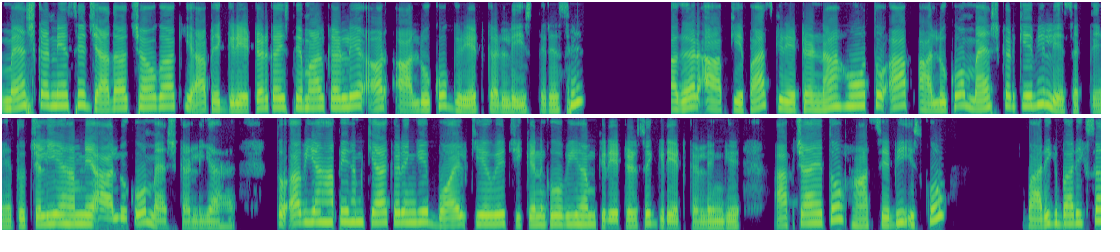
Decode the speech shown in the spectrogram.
मैश करने से ज़्यादा अच्छा होगा कि आप एक ग्रेटर का इस्तेमाल कर ले और आलू को ग्रेट कर ले इस तरह से। अगर आपके पास ग्रेटर ना हो तो आप आलू को मैश करके भी ले सकते हैं। तो चलिए हमने आलू को मैश कर लिया है। तो अब यहाँ पे हम क्या करेंगे? बॉईल किए हुए चिकन को भी हम ग्रेटर से ग्रेट कर लेंगे। आप चाहे तो हाथ से भी इसको बारीक बारीक सा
